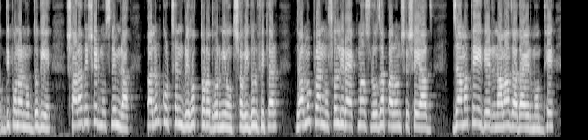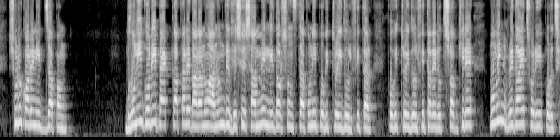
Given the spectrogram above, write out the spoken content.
উদ্দীপনার মধ্য দিয়ে সারা দেশের মুসলিমরা পালন করছেন বৃহত্তর ধর্মীয় উৎসব ঈদ উল ফিতর। ধর্মপ্রাণ মুসল্লিরা এক মাস রোজা পালন শেষে আজ জামাতে ঈদের নামাজ আদায়ের মধ্যে শুরু করেন ঈদযাপন ধনী গরিব এক কাতারে দাঁড়ানো আনন্দে ভেসে সাম্যের নিদর্শন স্থাপনই পবিত্র ঈদ উল ফিতর। পবিত্র ঈদ উল ফিতরের উৎসব ঘিরে মুমিন হৃদয়ে ছড়িয়ে পড়েছে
